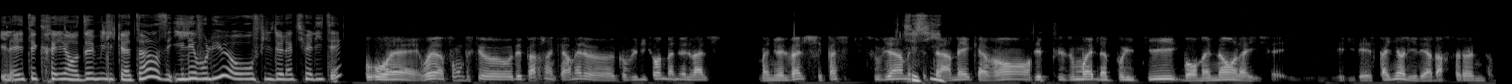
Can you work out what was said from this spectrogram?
il a été créé en 2014. Il évolue au fil de l'actualité? Ouais, ouais, à fond, parce qu'au départ, j'incarnais le communicant de Manuel Valls. Manuel Valls, je sais pas si tu te souviens, mais c'était si. un mec avant, il plus ou moins de la politique. Bon, maintenant, là, il, fait- il- il est espagnol, il est à Barcelone, donc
